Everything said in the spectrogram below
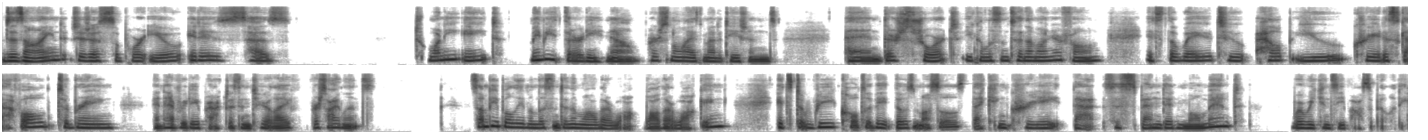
designed to just support you. It is has 28, maybe 30 now personalized meditations and they're short. You can listen to them on your phone. It's the way to help you create a scaffold to bring an everyday practice into your life for silence. Some people even listen to them while they're while they're walking. It's to recultivate those muscles that can create that suspended moment where we can see possibility.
